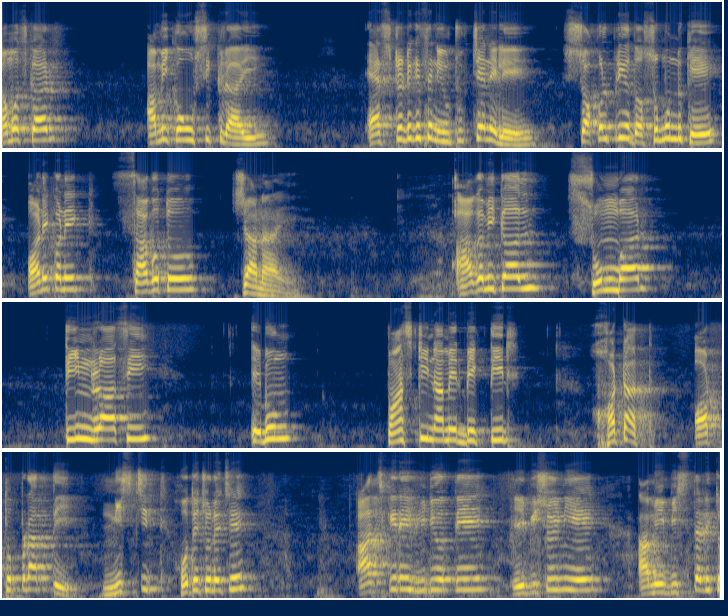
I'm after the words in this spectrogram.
নমস্কার, আমি কৌশিক রায়। অ্যাস্ট্রোডিকেশন ইউটিউব চ্যানেলে সকল প্রিয় দর্শক বন্ধুকে অনেক অনেক স্বাগত জানাই। আগামীকাল সোমবার তিন রাশি এবং পাঁচটি নামের ব্যক্তির হঠাৎ অর্থপ্রাপ্তি নিশ্চিত হতে চলেছে। আজকের এই ভিডিওতে এই বিষয় নিয়ে আমি বিস্তারিত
